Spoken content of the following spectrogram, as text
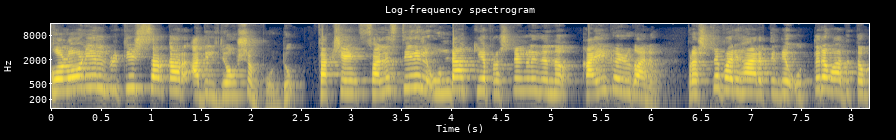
കൊളോണിയൽ ബ്രിട്ടീഷ് സർക്കാർ അതിൽ രോഷം പൂണ്ടു. പക്ഷേ ഫലസ്തീനിൽ ഉണ്ടാക്കിയ പ്രശ്നങ്ങളിൽ നിന്ന് കൈകഴുകാനും പ്രശ്നപരിഹാരത്തിന്റെ ഉത്തരവാദിത്വം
